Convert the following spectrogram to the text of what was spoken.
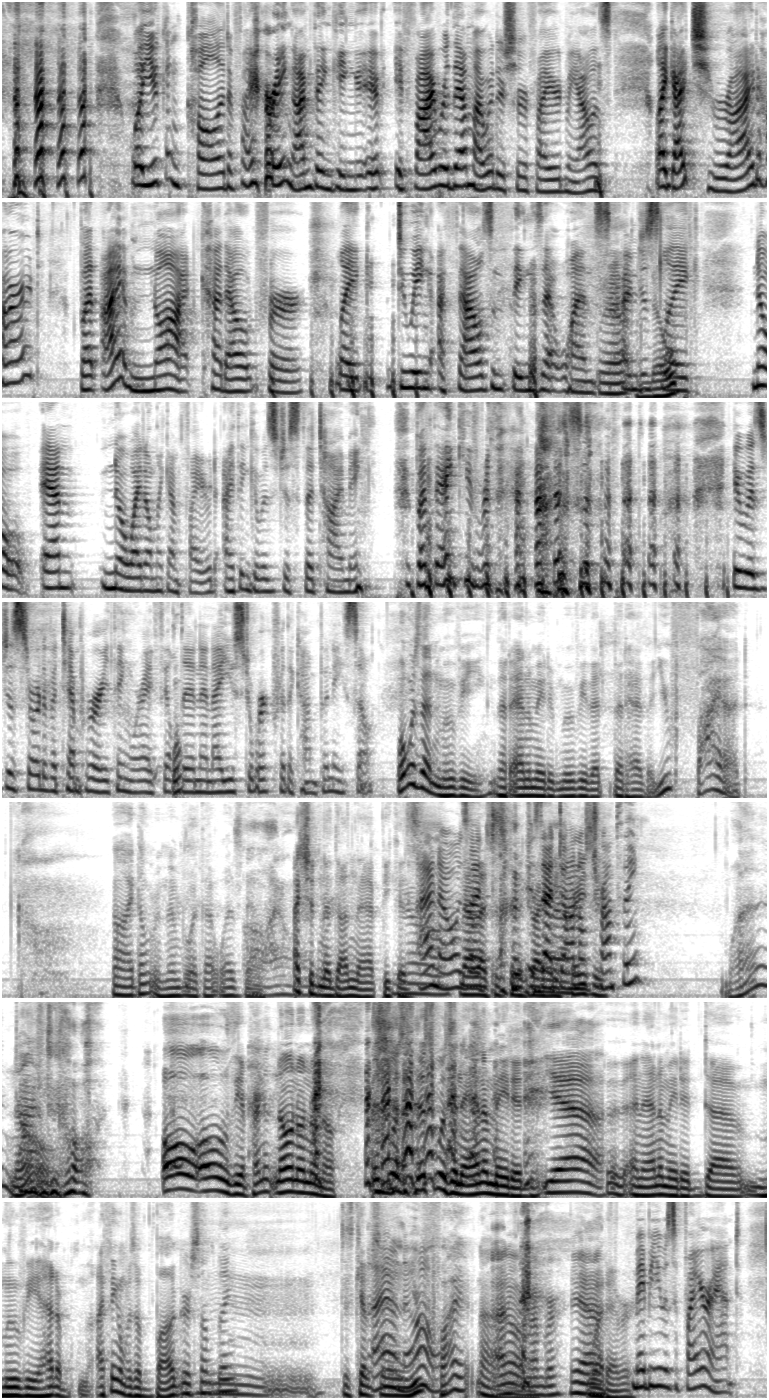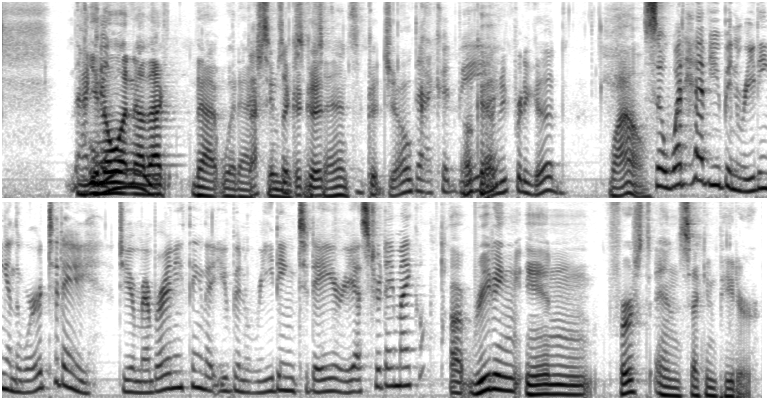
well, you can call it a firing. I'm thinking if, if I were them, I would have sure fired me. I was like, I tried hard. But I am not cut out for like doing a thousand things at once. I'm just Nope. like, no. And no, I don't think I'm fired. I think it was just the timing. But thank you for that. It was just sort of a temporary thing where I filled in and I used to work for the company. So What was that movie? That animated movie that that had that? You fired. Oh, I don't remember what that was now. Oh, I don't I shouldn't have done that because I don't know. Is Now that's just gonna that, is drive that Donald crazy. Trump thing? what? No. Oh, Oh, oh, The Apprentice. No, no, no, no. This was this was an animated yeah. an animated uh, movie. It had a I think it was a bug or something. Mm, Just kept I saying don't you know. fired. No, I don't remember. Yeah. Whatever. Maybe he was a fire ant. That You could, know what? Now that that would actually That seems make like a some good sense. good joke. that could be. Okay. That'd be pretty good. Wow. So, what have you been reading in the Word today? Do you remember anything that you've been reading today or yesterday, Michael? uh, reading in First and Second Peter,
